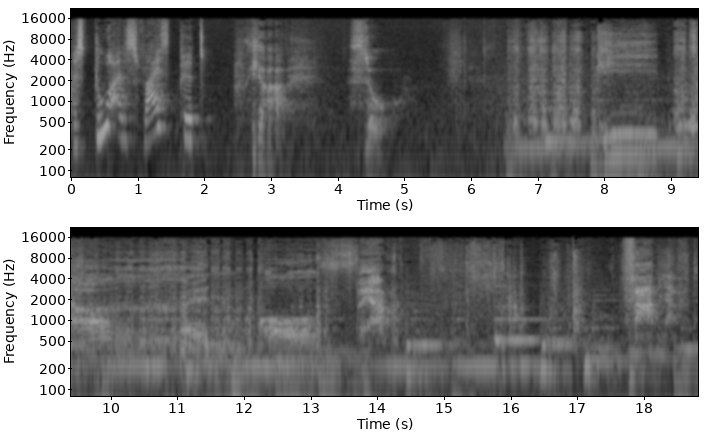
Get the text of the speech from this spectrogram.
Was du alles weißt, Pitt. Ja. So. Gitarrenkoffer. Fabelhaft.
